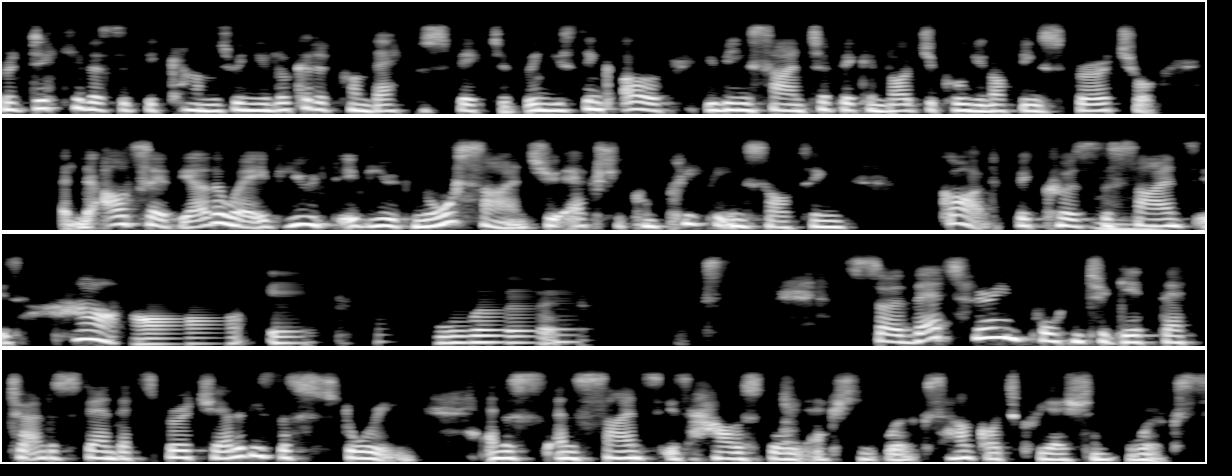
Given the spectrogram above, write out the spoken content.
ridiculous it becomes when you look at it from that perspective. When you think, oh, you're being scientific and logical, you're not being spiritual. I'll say it the other way. If you if you ignore science, you're actually completely insulting God because the mm. science is how it works. So that's very important to get that to understand that spirituality is the story, and and science is how the story actually works, how God's creation works.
